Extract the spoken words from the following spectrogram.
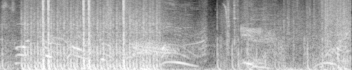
Destroy the artillery gun! Move!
